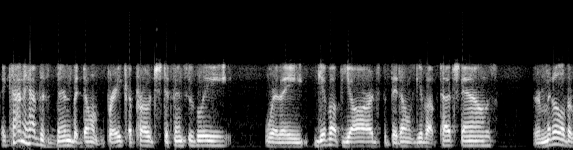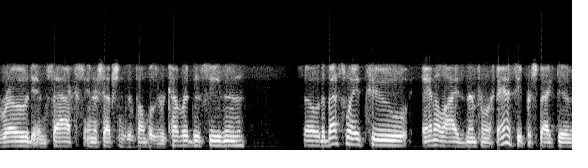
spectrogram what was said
they kind of have this bend but don't break approach defensively where they give up yards but they don't give up touchdowns. They're middle of the road in sacks, interceptions, and fumbles recovered this season. So the best way to analyze them from a fantasy perspective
